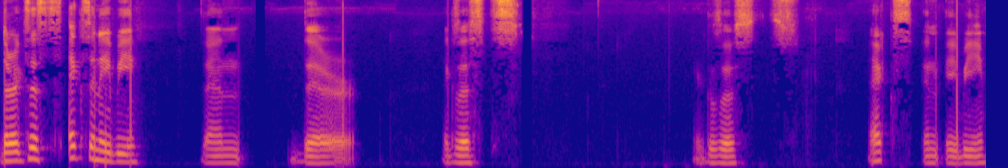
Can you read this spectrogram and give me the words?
there exists x in AB then there exists exists x in AB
